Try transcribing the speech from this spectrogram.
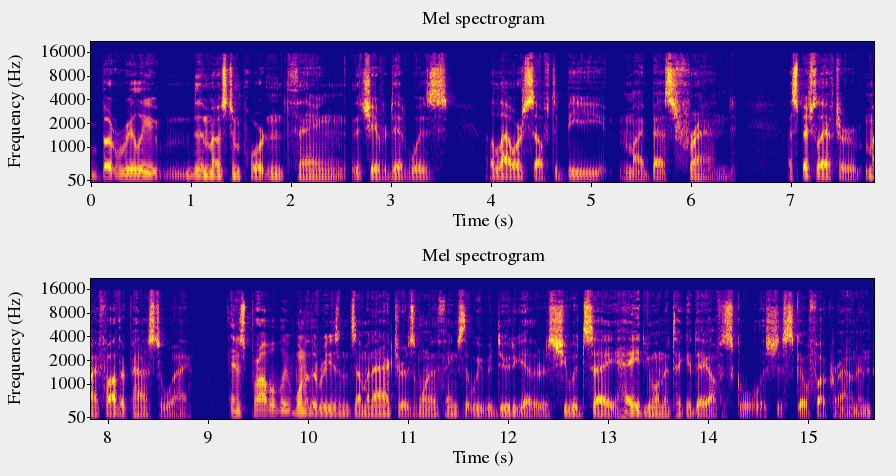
but really, the most important thing that she ever did was allow herself to be my best friend, especially after my father passed away. And it's probably one of the reasons I'm an actor. Is one of the things that we would do together. Is she would say, "Hey, do you want to take a day off of school? Let's just go fuck around." And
